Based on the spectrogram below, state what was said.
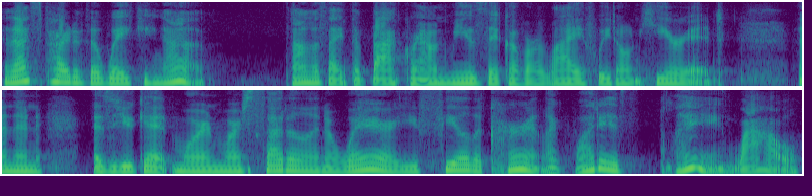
And that's part of the waking up. It's almost like the background music of our life. We don't hear it. And then as you get more and more subtle and aware, you feel the current like, what is playing? Wow.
